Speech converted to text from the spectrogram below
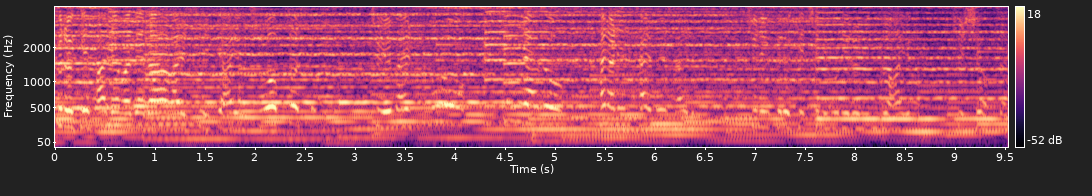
그렇게 반영하며 나아갈 수 있게 하여 주옵소서, 주의 말씀으로 승리하는 하나님 삶의 삶 주님 그렇게 저희 우리를 인도하여 주시옵소서.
